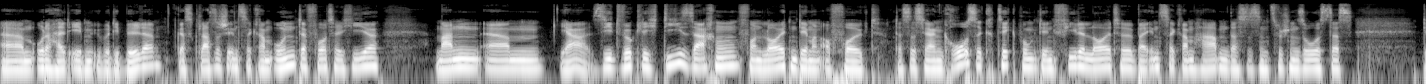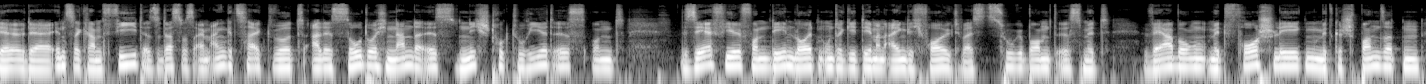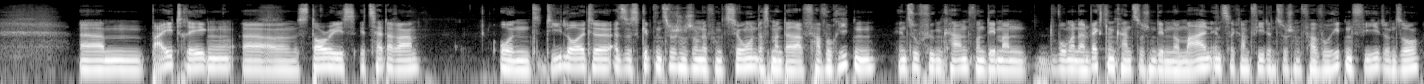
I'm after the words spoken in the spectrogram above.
ähm, oder halt eben über die Bilder, das klassische Instagram und der Vorteil hier, man ähm, ja sieht wirklich die Sachen von Leuten, denen man auch folgt. Das ist ja ein großer Kritikpunkt, den viele Leute bei Instagram haben, dass es inzwischen so ist, dass der, der Instagram-Feed, also das, was einem angezeigt wird, alles so durcheinander ist, nicht strukturiert ist und sehr viel von den Leuten untergeht, denen man eigentlich folgt, weil es zugebombt ist mit Werbung, mit Vorschlägen, mit gesponserten ähm, Beiträgen, äh, Stories etc. Und die Leute, also es gibt inzwischen schon eine Funktion, dass man da Favoriten hinzufügen kann, von dem man, wo man dann wechseln kann zwischen dem normalen Instagram-Feed und zwischen Favoriten-Feed und so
